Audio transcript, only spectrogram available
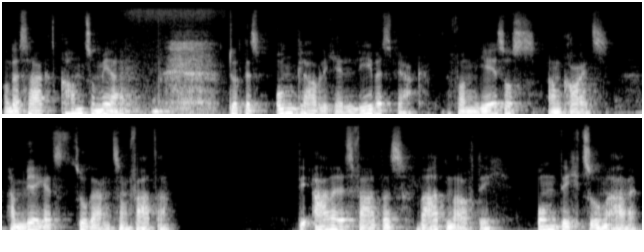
und er sagt, komm zu mir. Durch das unglaubliche Liebeswerk von Jesus am Kreuz haben wir jetzt Zugang zum Vater. Die Arme des Vaters warten auf dich, um dich zu umarmen.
